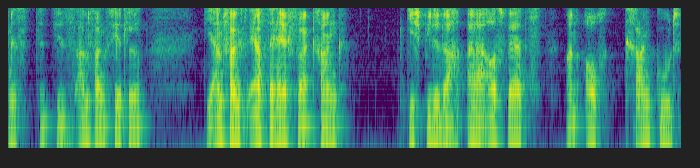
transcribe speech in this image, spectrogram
ist dieses Anfangsviertel, die Anfangs erste Hälfte war krank, die Spiele da äh, auswärts waren auch krank gut.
